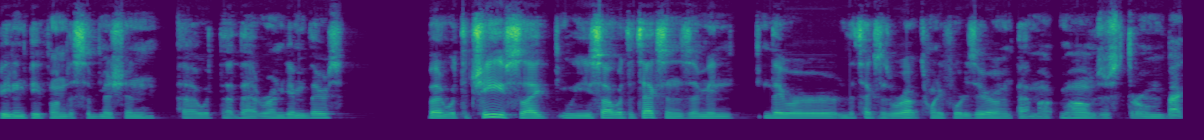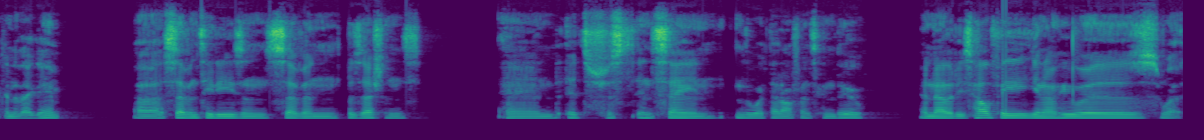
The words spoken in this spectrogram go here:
beating people into submission uh, with that, that run game of theirs. But with the Chiefs, like we saw with the Texans, I mean, they were the Texans were up twenty four to zero, and Pat Mahomes just threw them back into that game. Uh, seven TDs and seven possessions, and it's just insane what that offense can do. And now that he's healthy, you know, he was what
